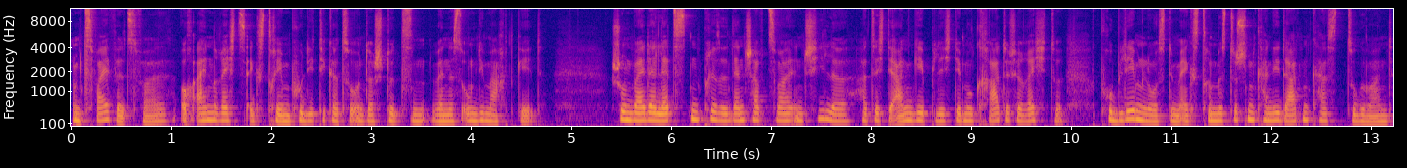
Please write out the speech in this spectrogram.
im Zweifelsfall auch einen rechtsextremen Politiker zu unterstützen, wenn es um die Macht geht. Schon bei der letzten Präsidentschaftswahl in Chile hat sich der angeblich demokratische Rechte problemlos dem extremistischen Kandidaten Kast zugewandt,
